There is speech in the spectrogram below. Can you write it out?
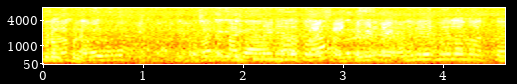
थोडं तुम्ही एक मेला ना आता.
